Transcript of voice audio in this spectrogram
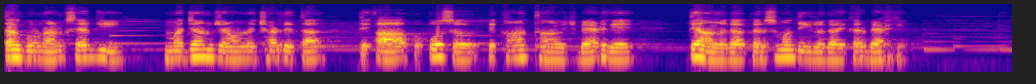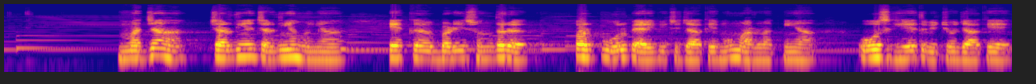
ਤਾਂ ਗੁਰੂ ਨਾਨਕ ਸਾਹਿਬ ਜੀ ਮੱਝਾਂ ਨੂੰ ਚਰਾਉਣ ਲਈ ਛੱਡ ਦਿੱਤਾ ਤੇ ਆਪ ਉਸ ਇਕਾਂਤ ਥਾਂ ਵਿੱਚ ਬੈਠ ਗਏ, ਧਿਆਨ ਲਗਾ ਕਰ, ਸਮਾਧੀ ਲਗਾਏ ਕਰ ਬੈਠ ਗਏ। ਮੱਝਾਂ ਚਰਦੀਆਂ ਚਰਦੀਆਂ ਹੋਈਆਂ, ਇੱਕ ਬੜੀ ਸੁੰਦਰ ਭਰਪੂਰ ਪਿਆਰੀ ਵਿੱਚ ਜਾ ਕੇ ਮੂੰਹ ਮਾਰਨ ਲੱਗ ਪਈਆਂ ਉਸ ਖੇਤ ਵਿੱਚੋਂ ਜਾ ਕੇ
